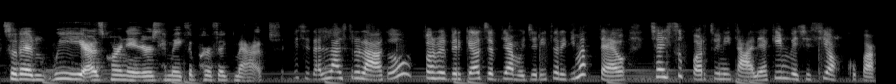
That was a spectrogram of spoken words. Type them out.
so then we as coordinators can make the perfect match. Invece dall'altro lato, proprio perché oggi abbiamo i genitori di Matteo, c'è il supporto in Italia che invece si occupa,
